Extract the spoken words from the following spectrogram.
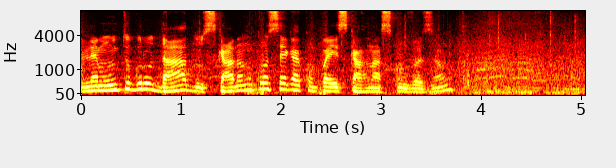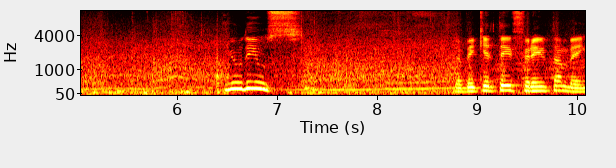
Ele é muito grudado, os caras não conseguem acompanhar esse carro nas curvas, não. Meu Deus! Ainda bem que ele tem freio também.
